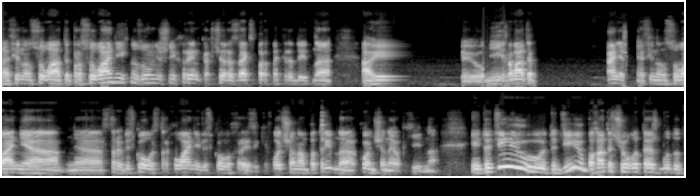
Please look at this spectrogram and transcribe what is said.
е, Фінансувати просування їх на зовнішніх ринках через експортно-кредитне агентство і питання фінансування стра- військового страхування військових ризиків. От що нам потрібно, конче необхідно. І тоді, тоді багато чого теж будуть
